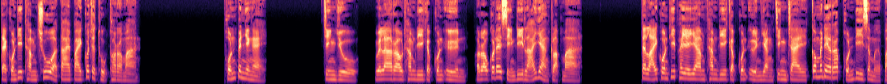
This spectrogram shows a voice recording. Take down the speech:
แต่คนที่ทำชั่วตายไปก็จะถูกทรมาน ผลเป็นยังไง จริงอยู่ เวลาเราทำดีกับคนอื่น เราก็ได้สิ่งดีหลายอย่างกลับมา แต่หลายคนที่พยายามทำดีกับคนอื่นอย่างจริงใจก็ไม่ได้รับผลดีเสมอไป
